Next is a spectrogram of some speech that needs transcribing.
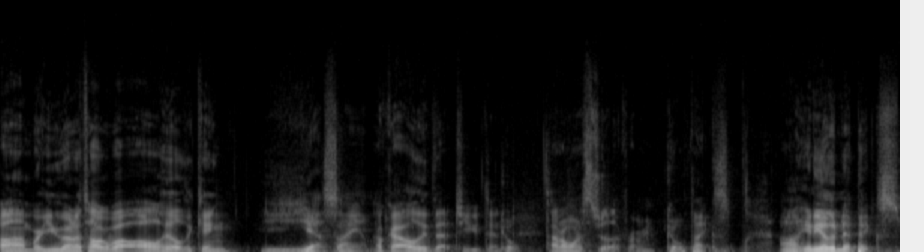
Um, are you going to talk about All Hail the King? Yes, I am. Okay, I'll leave that to you then. Cool. I don't want to steal that from you. Cool. Thanks. Uh, any other nitpicks?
